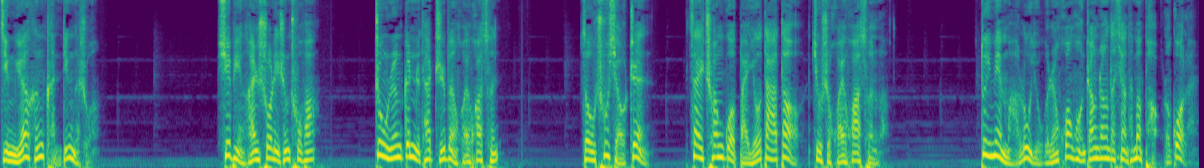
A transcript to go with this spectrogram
警员很肯定的说。薛品涵说了一声“出发”，众人跟着他直奔槐花村。走出小镇，再穿过柏油大道，就是槐花村了。对面马路有个人慌慌张张的向他们跑了过来，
